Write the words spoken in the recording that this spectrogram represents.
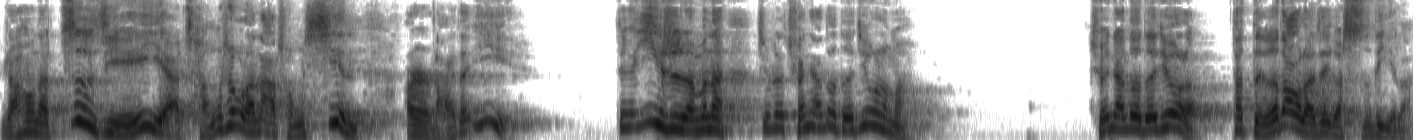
然后呢，自己也承受了那从信而来的义。这个义是什么呢？就是全家都得救了嘛，全家都得救了。他得到了这个实底了，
